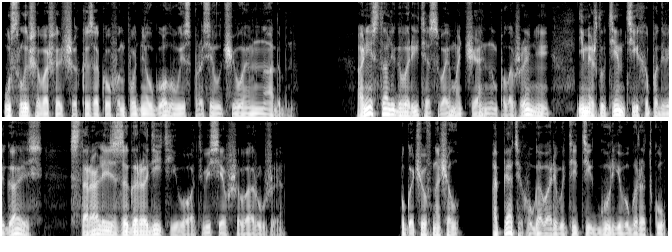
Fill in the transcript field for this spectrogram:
Услышав вошедших казаков, он поднял голову и спросил, чего им надобно. Они стали говорить о своем отчаянном положении, и между тем, тихо подвигаясь, старались загородить его от висевшего оружия. Пугачев начал опять их уговаривать идти к Гурьеву городку.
